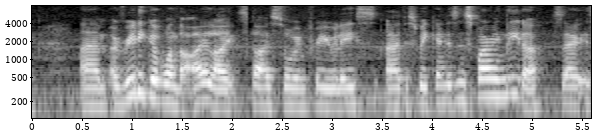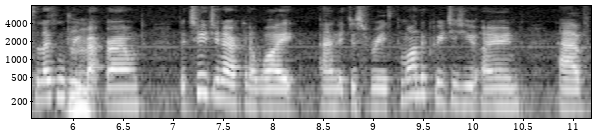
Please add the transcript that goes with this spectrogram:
So. Um, a really good one that I liked that I saw in pre-release uh, this weekend is Inspiring Leader. So it's a legendary Mm. background, the two generic and a white, and it just reads: Commander creatures you own have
